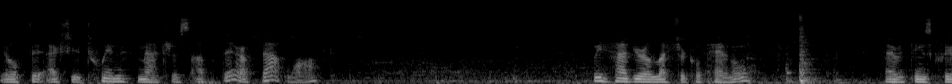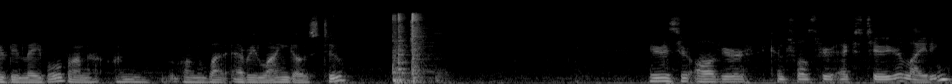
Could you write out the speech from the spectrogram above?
it'll fit actually a twin mattress up there, up that loft. We have your electrical panel. Everything's clearly labeled on, on, on what every line goes to. Here's your all of your controls for your exterior lighting.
